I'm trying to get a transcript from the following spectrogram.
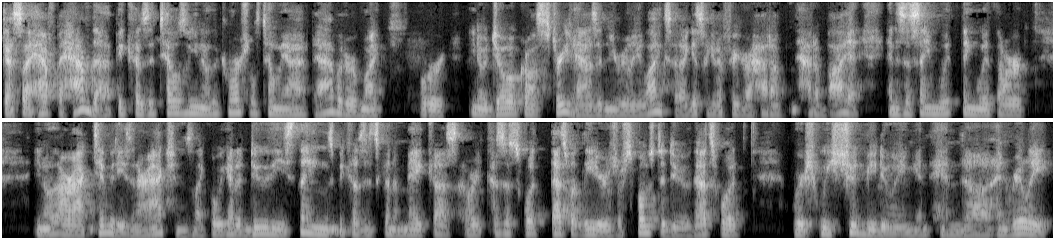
guess I have to have that because it tells me, you know, the commercials tell me I have to have it or my, or, you know, Joe across the street has it and he really likes it. I guess I got to figure out how to, how to buy it. And it's the same with, thing with our, you know our activities and our actions like well we got to do these things because it's going to make us or because it's what that's what leaders are supposed to do. That's what we're, we should be doing. And and uh, and really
